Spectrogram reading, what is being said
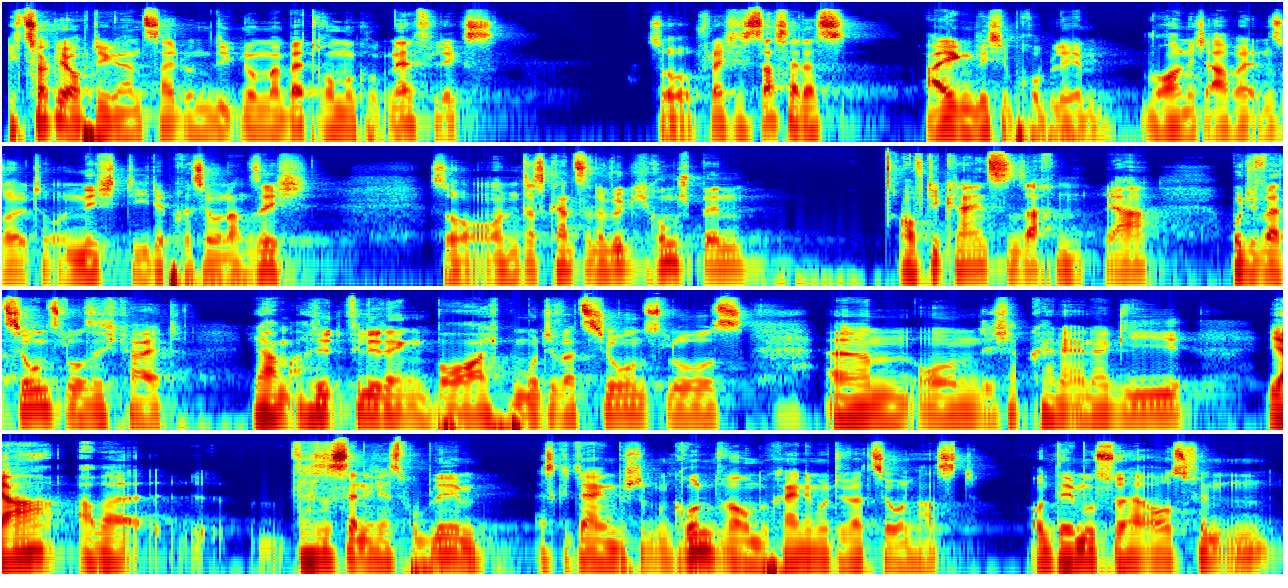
Ich zocke ja auch die ganze Zeit und liege nur in meinem Bett rum und gucke Netflix. So, vielleicht ist das ja das eigentliche Problem, woran ich arbeiten sollte und nicht die Depression an sich. So, und das kannst du dann wirklich rumspinnen auf die kleinsten Sachen, ja. Motivationslosigkeit. Ja, viele denken, boah, ich bin motivationslos ähm, und ich habe keine Energie. Ja, aber das ist ja nicht das Problem. Es gibt ja einen bestimmten Grund, warum du keine Motivation hast. Und den musst du herausfinden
